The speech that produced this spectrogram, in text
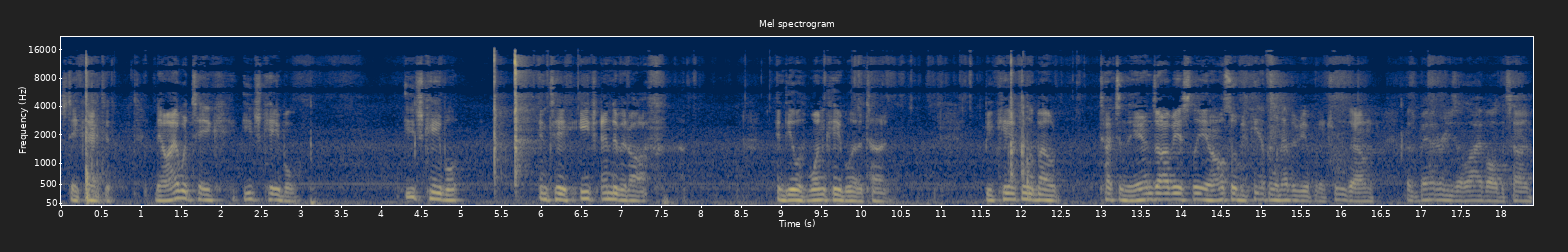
stay connected. Now I would take each cable, each cable and take each end of it off and deal with one cable at a time. Be careful about touching the ends, obviously, and also be careful whenever you put a tool down because batteries are alive all the time.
